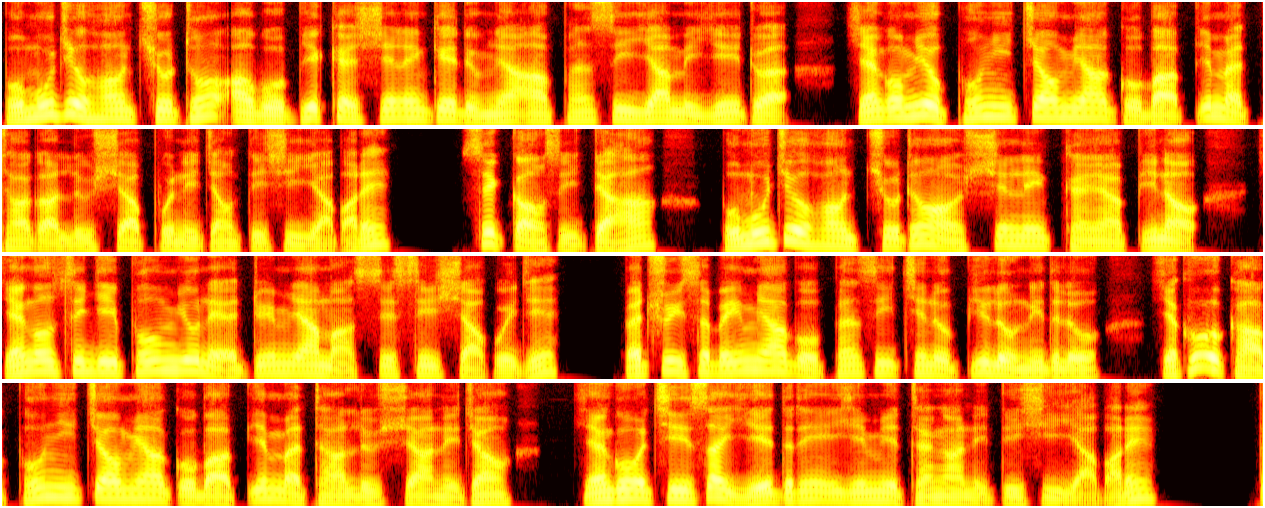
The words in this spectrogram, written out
ဗိုလ်မှူးချုပ်ဟောင်းချွတ်ထွန်းအောင်ကိုပြစ်ခတ်ရှင်းလင်းခဲ့သူများအားဖမ်းဆီးရမိရေးအတွက်ရန်ကုန်မြို့ဘုံကြီးကျောင်းများကိုပါပြစ်မှတ်ထားကလူရှာဖွေနေကြောင်းသိရှိရပါတယ်စစ်ကောင်စီတပ်ဟာဗိုလ်မှူးချုပ်ဟောင်းချွတ်ထွန်းအောင်ရှင်းလင်းခံရပြီးနောက် ရန်ကုန်စင်ကြီးဖုံးမြို့နယ်အတွင်းများမှာစစ်ဆေးရှာဖွေခြင်းဘက်ထရီစပိန်များကိုဖမ်းဆီးခြင်းတို့ပြုလုပ်နေသလိုယခုအခါဘုံကြီးကျောင်းများကိုပါပြစ်မှတ်ထားလူရှာနေကြောင်းရန်ကုန်အခြေစိုက်ရဲတရင်အရင်းမြစ်ထံကနေသိရှိရပါတယ်။တ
